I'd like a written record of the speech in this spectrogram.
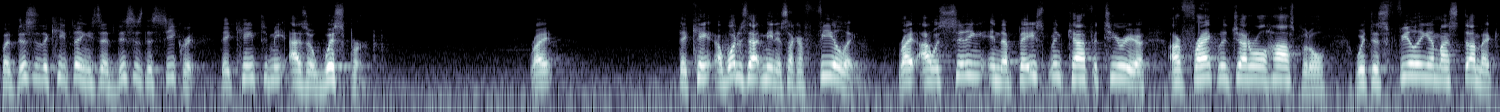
But this is the key thing. He said, This is the secret. They came to me as a whisper. Right? They came, what does that mean? It's like a feeling, right? I was sitting in the basement cafeteria of Franklin General Hospital with this feeling in my stomach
